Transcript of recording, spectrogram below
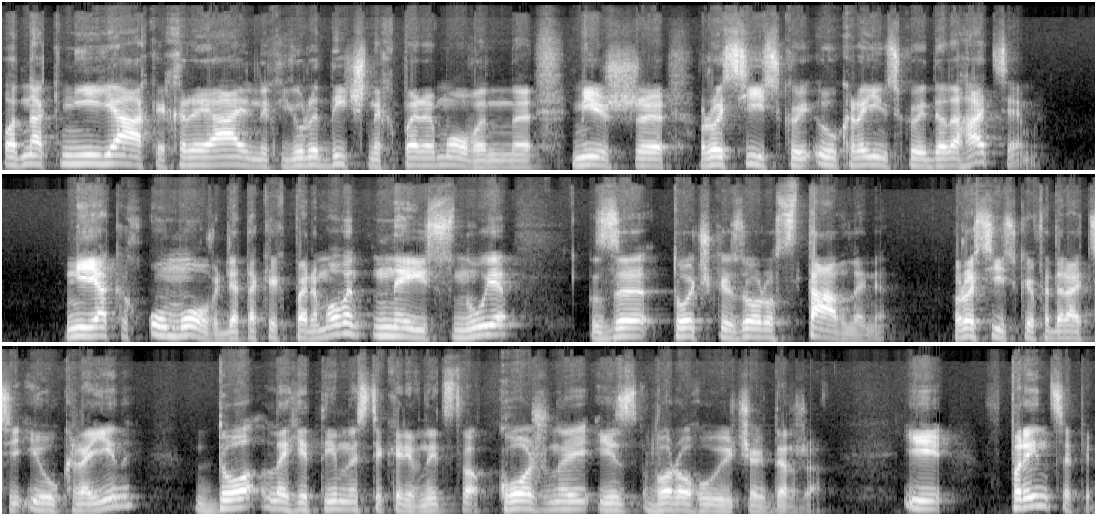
Однак ніяких реальних юридичних перемовин між російською і українською делегаціями ніяких умов для таких перемовин не існує з точки зору ставлення Російської Федерації і України до легітимності керівництва кожної із ворогуючих держав. І в принципі,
